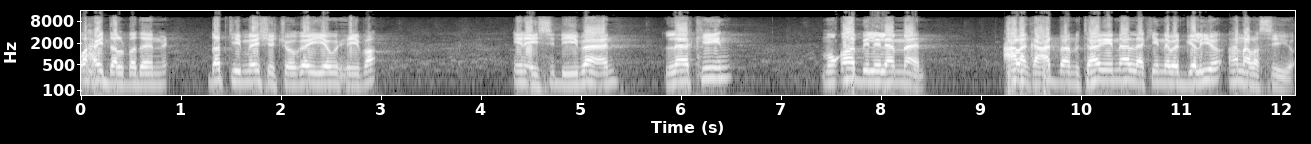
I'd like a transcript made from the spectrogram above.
Waxay dalbadeen dadkii meesha joogay iyo wixiiba inay isdhiibaan laakiin muqaabil ilamaan calanka cad baanu taagaynaa laakiin nabadgelyo hana la siiyo.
